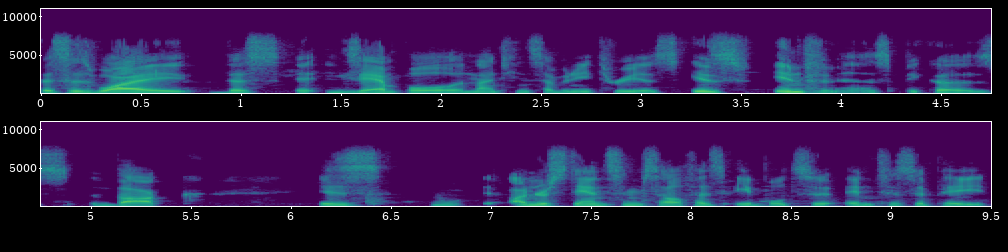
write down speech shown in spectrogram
this is why this example in 1973 is is infamous because Wack is understands himself as able to anticipate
